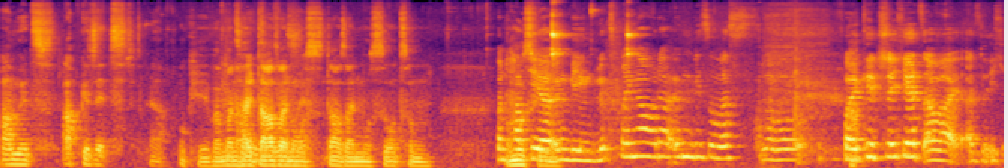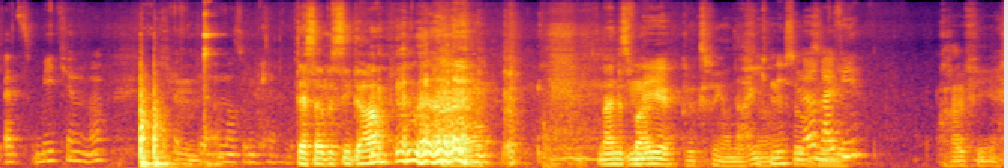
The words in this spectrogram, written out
haben wir jetzt abgesetzt. Ja. Okay, weil man Die halt da sein vorbei. muss, da sein muss, so zum. Und habt muss ihr irgendwie einen Glücksbringer oder irgendwie sowas? So voll kitschig jetzt, aber also ich als Mädchen, ne? Ich hab ja immer so einen kleinen. Deshalb ist sie da. Nein, das war. Nee, Glücksbringer nicht. eigentlich ne? nicht so. Ne, Ralfi? Ralfi.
